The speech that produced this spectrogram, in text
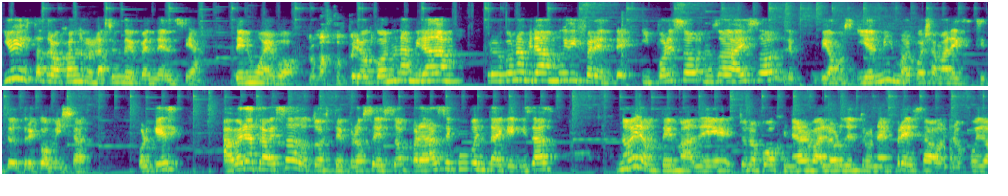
Y hoy está trabajando en relación de dependencia, de nuevo. Lo más contento. Pero con una mirada, pero con una mirada muy diferente. Y por eso nosotros a eso, digamos, y él mismo le puede llamar éxito, entre comillas porque es haber atravesado todo este proceso para darse cuenta de que quizás no era un tema de yo no puedo generar valor dentro de una empresa o no puedo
